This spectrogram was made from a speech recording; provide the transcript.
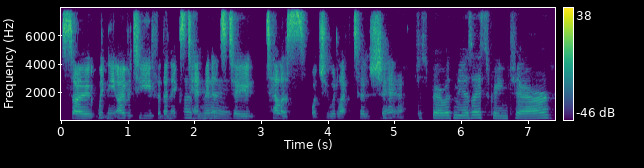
so, Whitney, over to you for the next okay. 10 minutes to tell us what you would like to share. Just bear with me as I screen share.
